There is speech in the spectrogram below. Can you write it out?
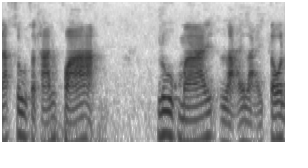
นักสู้สถานฟ้า ลูกไม้หลายหลายต้น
